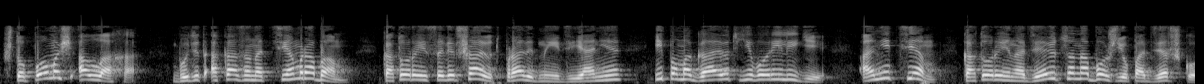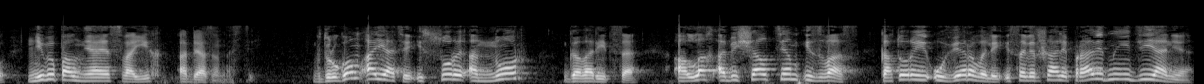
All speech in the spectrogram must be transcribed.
что помощь Аллаха будет оказана тем рабам, которые совершают праведные деяния и помогают его религии, а не тем, которые надеются на Божью поддержку, не выполняя своих обязанностей. В другом аяте из суры Ан-Нур говорится, Аллах обещал тем из вас, которые уверовали и совершали праведные деяния,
